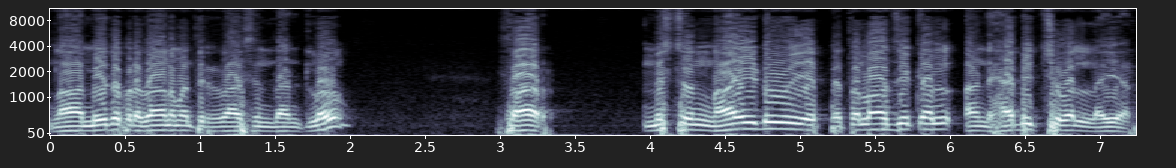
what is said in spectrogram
నా మీద ప్రధానమంత్రి రాసిన దాంట్లో sir mister Naidu a pathological and habitual liar.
